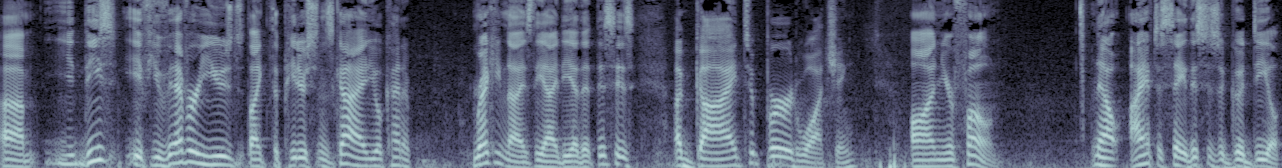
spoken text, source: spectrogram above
Um, you, these, if you've ever used like the Peterson's Guide, you'll kind of recognize the idea that this is a guide to bird watching on your phone. Now, I have to say, this is a good deal.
